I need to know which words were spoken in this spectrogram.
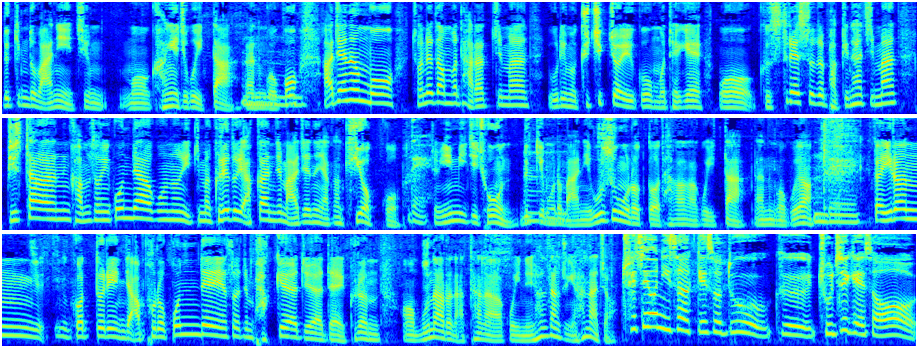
느낌도 많이 지금 뭐 강해지고 있다라는 거고 아재는 뭐 전에도 한번 다뤘지만 우리 뭐 규칙적이고 뭐 되게 뭐 그 스트레스를 받긴 하지만 비슷한 감성이 꼰대하고는 있지만 그래도 약간 좀 아재는 약간 귀엽고 네. 좀 이미지 좋은 느낌으로 많이 우승으로 또 다가가고 있다라는 거고요. 네. 그러니까 이런 것들 이 이제 앞으로 꼰대에서 좀 바뀌어야 돼야 될 그런 어, 문화로 나타나고 있는 현상 중에 하나죠. 최재원 이사께서도 그 조직에서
